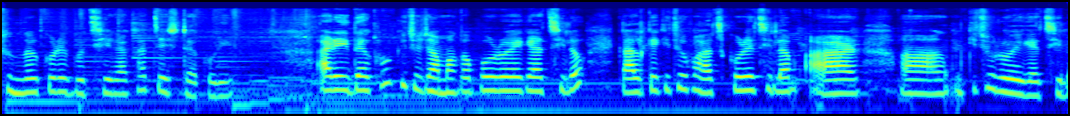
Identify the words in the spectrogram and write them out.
সুন্দর করে গুছিয়ে রাখার চেষ্টা করি। আর এই দেখো কিছু জামা কাপড় রয়ে গেছিল। কালকে কিছু ভাঁজ করেছিলাম আর কিছু রয়ে গেছিল।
